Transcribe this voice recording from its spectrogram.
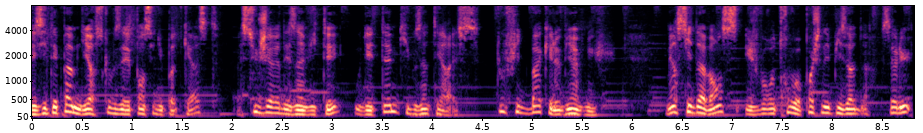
N'hésitez pas à me dire ce que vous avez pensé du podcast, à suggérer des invités ou des thèmes qui vous intéressent. Tout feedback est le bienvenu. Merci d'avance et je vous retrouve au prochain épisode. Salut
